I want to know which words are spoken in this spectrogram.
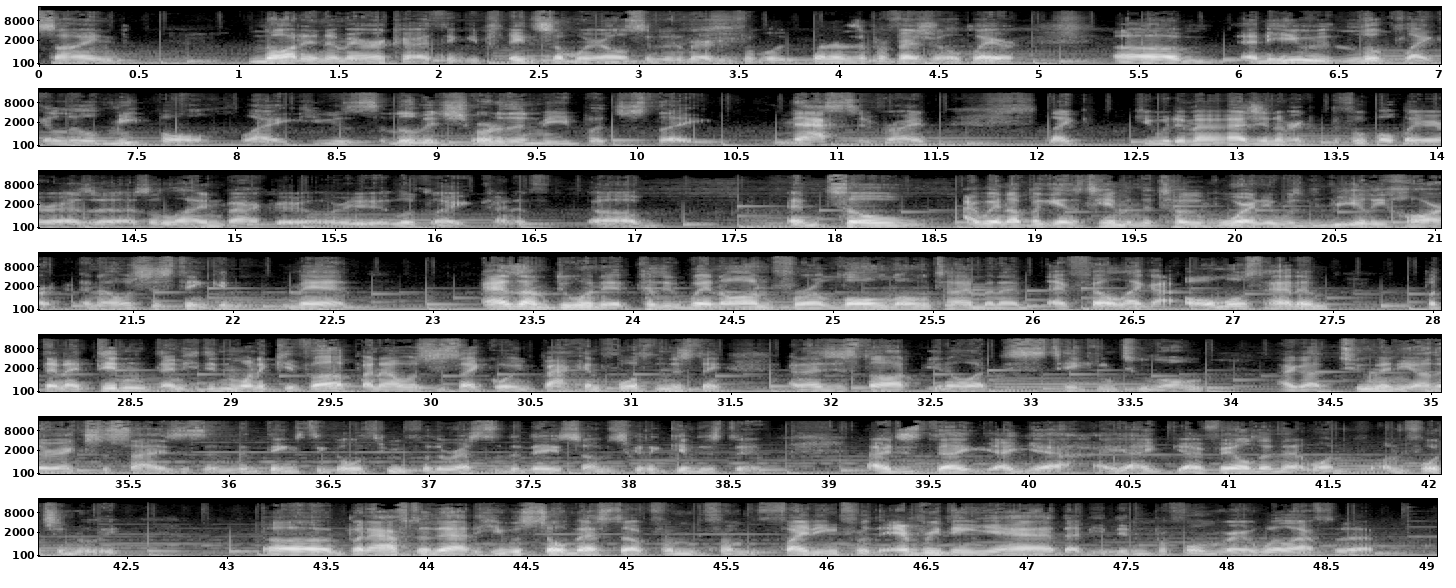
signed, not in America. I think he played somewhere else in an American football, but as a professional player. Um, and he looked like a little meatball. Like he was a little bit shorter than me, but just like massive, right? Like you would imagine American football player as a as a linebacker, or it looked like kind of. Um, and so I went up against him in the tug of war, and it was really hard. And I was just thinking, man, as I'm doing it, because it went on for a long, long time, and I, I felt like I almost had him, but then I didn't, and he didn't want to give up, and I was just like going back and forth in this thing, and I just thought, you know what, this is taking too long. I got too many other exercises and, things to go through for the rest of the day, so I'm just gonna give this to him. I just, I, I yeah, I, I, I failed in that one, unfortunately. Uh, but after that, he was so messed up from from fighting for everything he had that he didn't perform very well after that.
